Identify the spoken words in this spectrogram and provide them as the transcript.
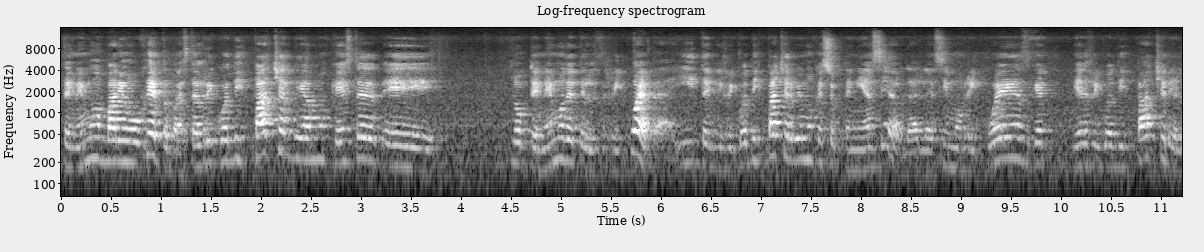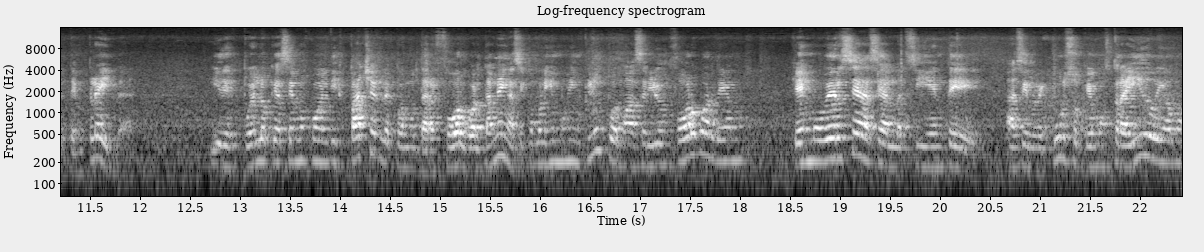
tenemos varios objetos, ¿verdad? está el request dispatcher, digamos que este eh, lo obtenemos desde el request, y el request dispatcher vimos que se obtenía así, ¿verdad? le decimos request, get, get request dispatcher y el template, ¿verdad? y después lo que hacemos con el dispatcher le podemos dar forward también, así como le dijimos include, podemos hacerle un forward, digamos, que es moverse hacia la siguiente hacia el recurso que hemos traído, digamos,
